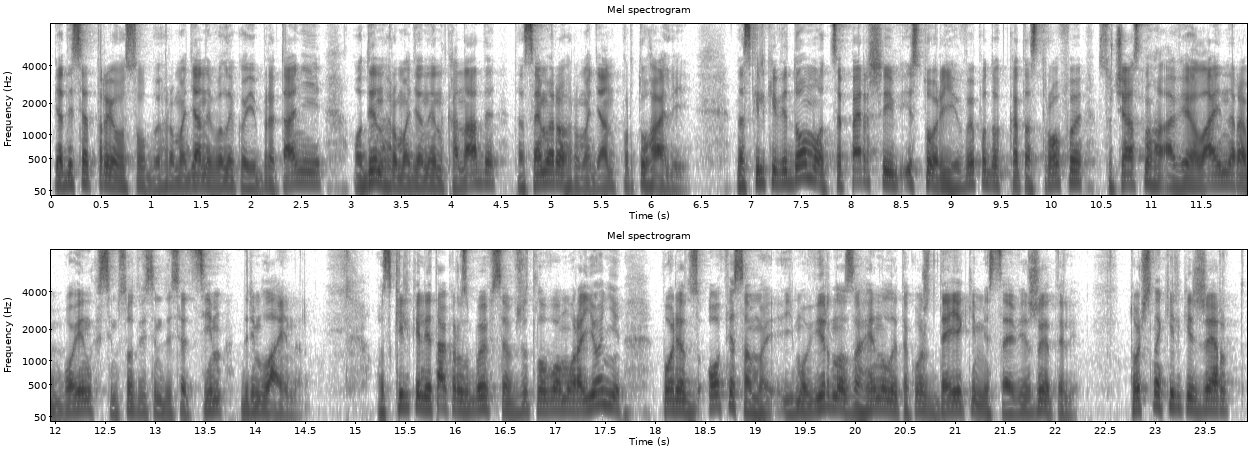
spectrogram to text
53 особи громадяни Великої Британії, один громадянин Канади та семеро громадян Португалії. Наскільки відомо, це перший в історії випадок катастрофи сучасного авіалайнера Boeing 787 Dreamliner. Оскільки літак розбився в житловому районі, поряд з офісами, ймовірно, загинули також деякі місцеві жителі. Точна кількість жертв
